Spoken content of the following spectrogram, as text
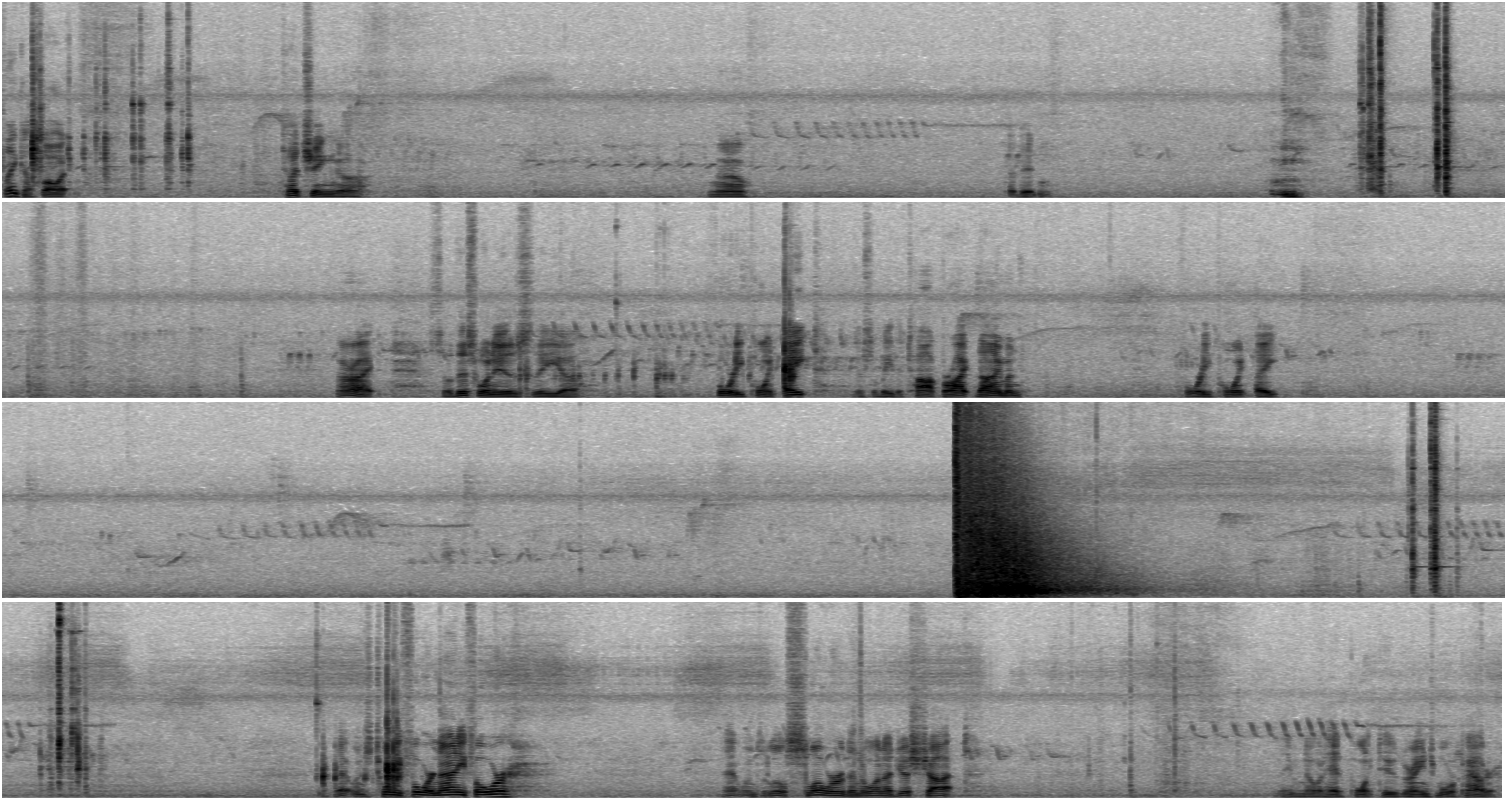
think I saw it touching, uh, no, I didn't. All right, so this one is the uh, 40.8. This will be the top right diamond, 40.8. 494. That one's a little slower than the one I just shot. Even though it had 0.2 grains more powder.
